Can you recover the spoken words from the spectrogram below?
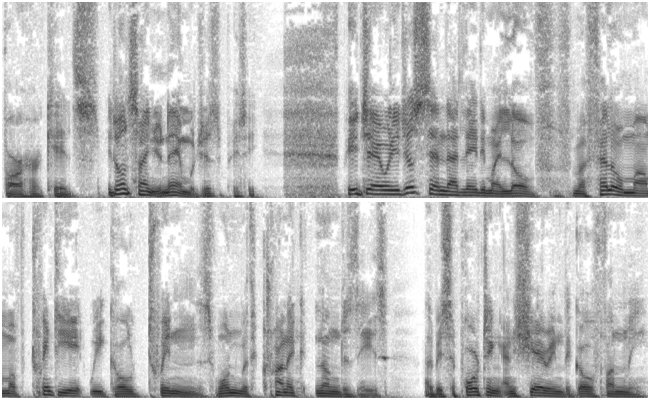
for her kids. You don't sign your name, which is a pity. PJ, will you just send that lady my love from a fellow mom of 28 week old twins, one with chronic lung disease? I'll be supporting and sharing the GoFundMe.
